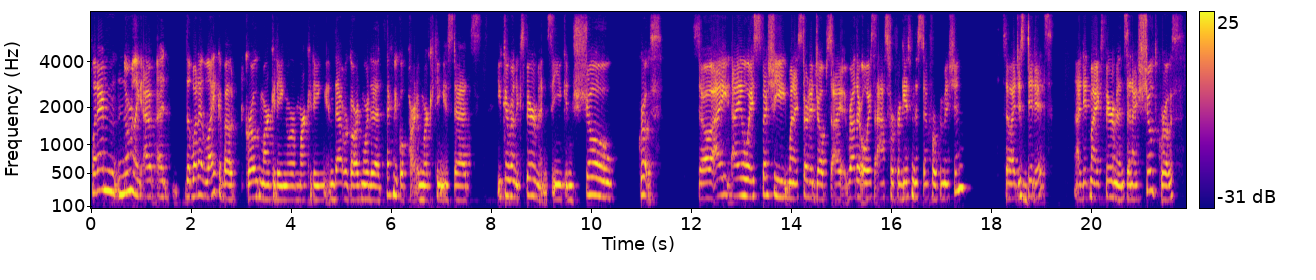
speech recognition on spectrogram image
What i'm normally I, I, the, what i like about growth marketing or marketing in that regard more the technical part of marketing is that you can run experiments and you can show growth so I, I always, especially when I started jobs, I rather always ask for forgiveness than for permission. So I just did it. I did my experiments and I showed growth,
